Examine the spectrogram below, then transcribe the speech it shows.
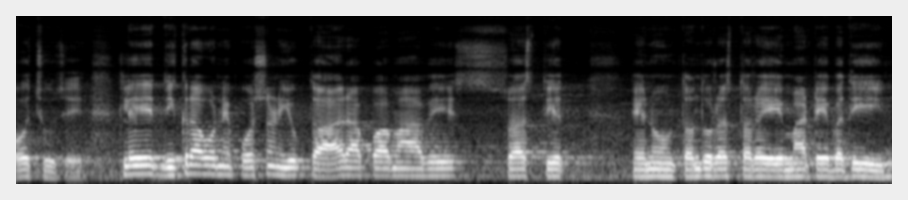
ઓછું છે. એટલે દીકરાઓને પોષણયુક્ત આહાર આપવામાં આવે, સ્વાસ્થ્ય એનું તંદુરસ્ત રહે એ માટે બધી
